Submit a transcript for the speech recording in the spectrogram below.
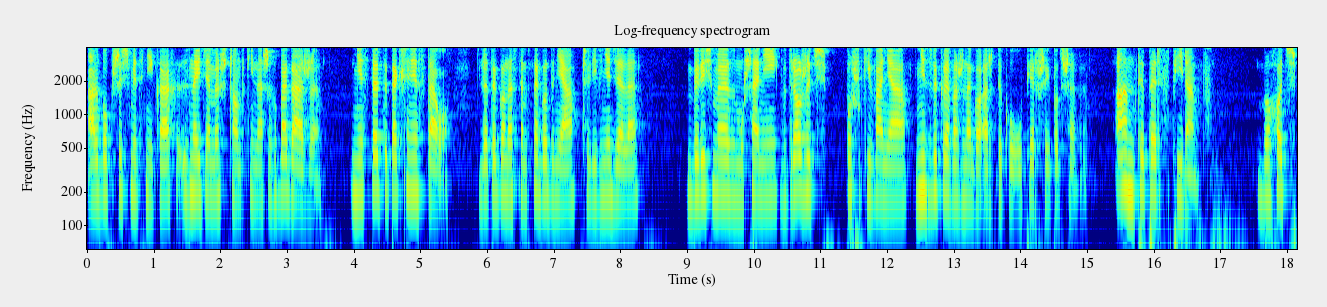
albo przy śmietnikach znajdziemy szczątki naszych bagaży. Niestety tak się nie stało. Dlatego następnego dnia, czyli w niedzielę, byliśmy zmuszeni wdrożyć poszukiwania niezwykle ważnego artykułu pierwszej potrzeby. Antyperspirant. Bo choć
